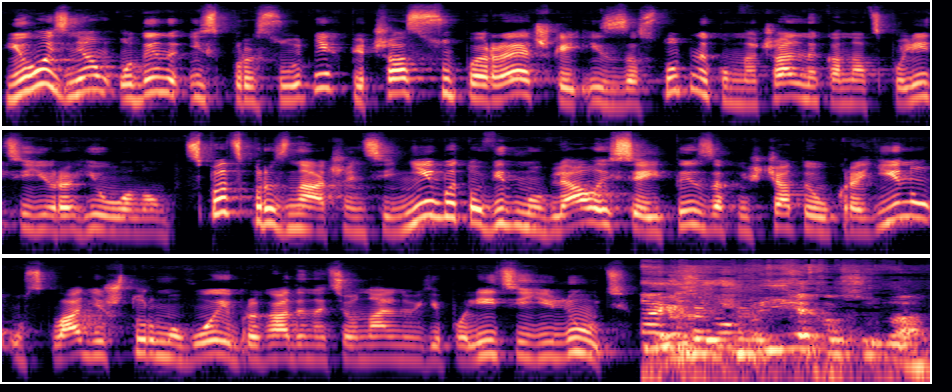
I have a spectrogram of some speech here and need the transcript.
Його зняв один із присутніх під час суперечки із заступником начальника Нацполіції регіону. Спецпризначенці нібито відмовлялися йти захищати Україну у складі штурмової бригади національної поліції Людь. Я хочу... приехал сюда?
